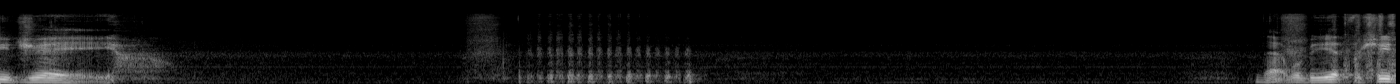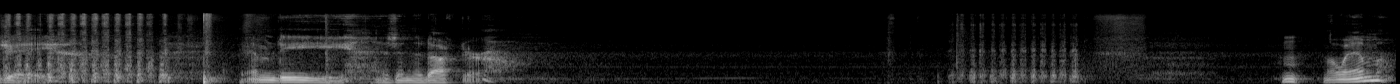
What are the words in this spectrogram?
CJ. That will be it for CJ. MD is in the doctor. Hmm, no M.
